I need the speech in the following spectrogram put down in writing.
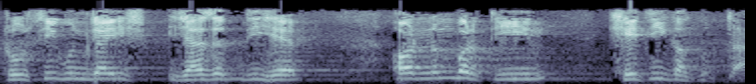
تو اسی گنجائش اجازت دی ہے۔ اور نمبر تین، کھیتی کا کتا۔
